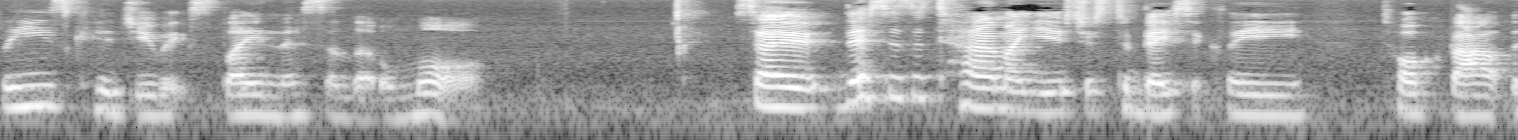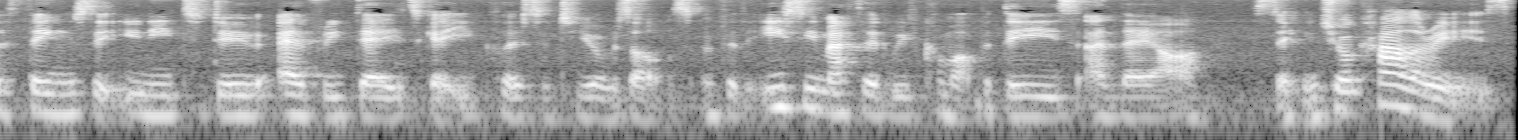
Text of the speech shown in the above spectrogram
Please, could you explain this a little more? So this is a term I use just to basically talk about the things that you need to do every day to get you closer to your results. And for the EC method, we've come up with these, and they are sticking to your calories,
